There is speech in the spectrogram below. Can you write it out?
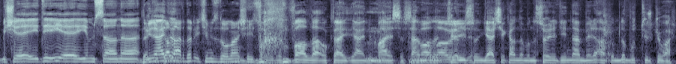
bir şey diyeyim sana. Dakikalardır içimizde olan şeyi söyledim. Vallahi Oktay yani maalesef sen Vallahi bana tiramisu'nun gerçek anlamını söylediğinden beri aklımda bu türkü var.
